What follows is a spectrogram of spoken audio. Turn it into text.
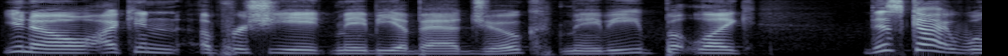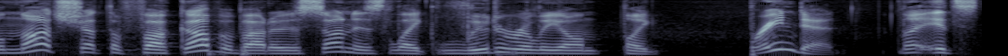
you know, I can appreciate maybe a bad joke, maybe, but like this guy will not shut the fuck up about it. His son is like literally on like brain dead. Like it's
